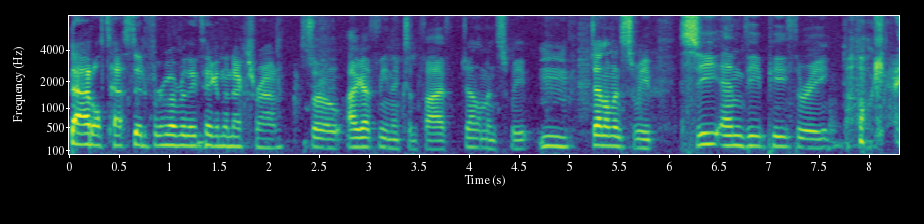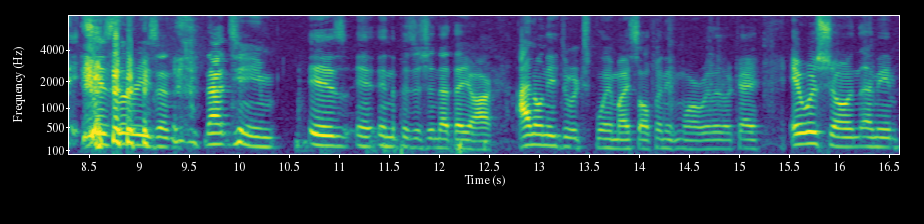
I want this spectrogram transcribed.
battle tested for whoever they take in the next round. So I got Phoenix in five. Gentlemen sweep. Mm. Gentlemen sweep. CMVP three Okay. is the reason that team is in, in the position that they are. I don't need to explain myself anymore with it. Okay, it was shown. I mean,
